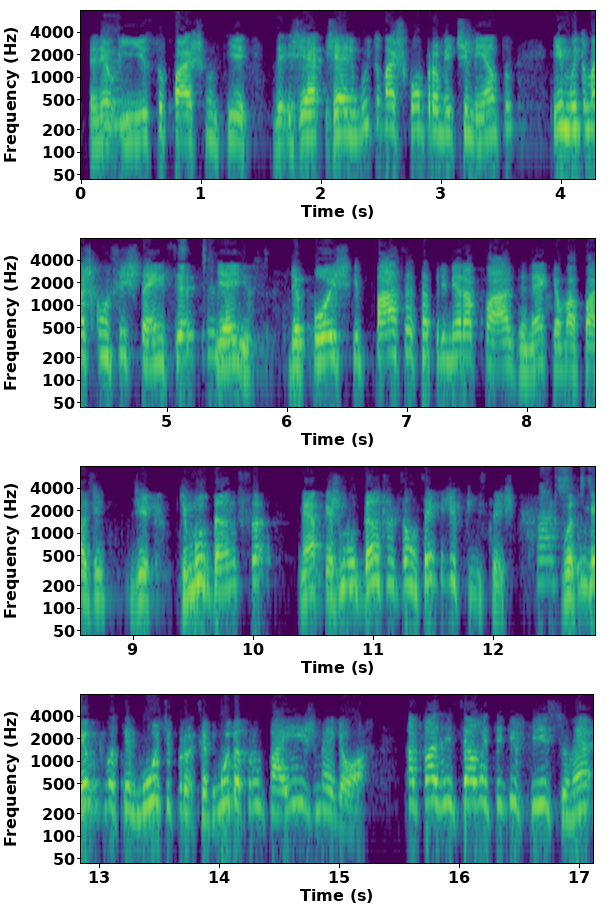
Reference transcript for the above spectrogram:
entendeu? Uhum. E isso faz com que gere muito mais comprometimento e muito mais consistência, uhum. e é isso. Depois que passa essa primeira fase, né, que é uma fase de, de mudança, né, porque as mudanças são sempre difíceis. Você, mesmo que você mude, você muda para um país melhor, a fase inicial vai ser difícil, né?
